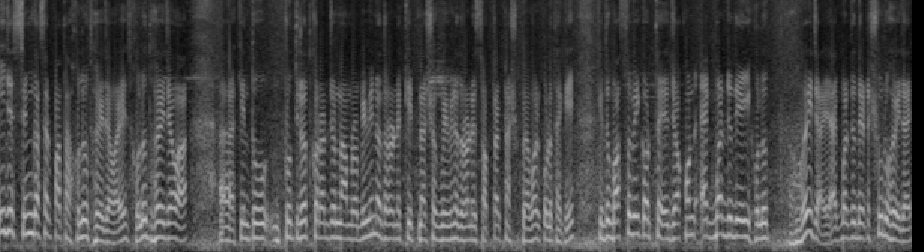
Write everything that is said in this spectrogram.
এই যে সিম গাছের পাতা হলুদ হয়ে যাওয়া, এই হলুদ হয়ে যাওয়া কিন্তু প্রতিরোধ করার জন্য আমরা বিভিন্ন ধরনের কীটনাশক, বিভিন্ন ধরনের ছত্রাকনাশক ব্যবহার করে থাকি। কিন্তু বাস্তবিক অর্থে যখন একবার যদি এই হলুদ হয়ে যায়, একবার যদি এটা শুরু হয়ে যায়,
